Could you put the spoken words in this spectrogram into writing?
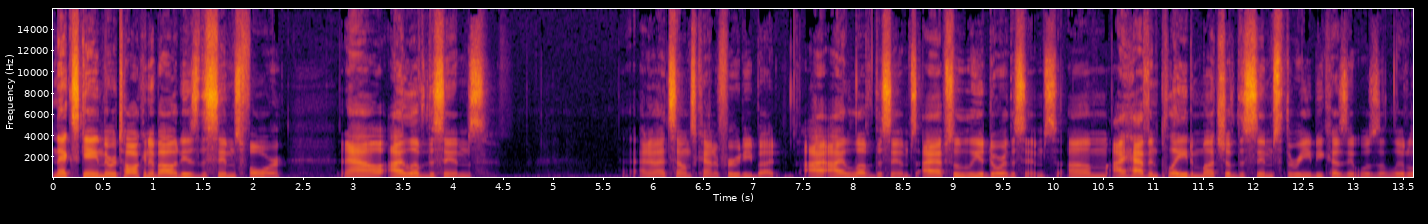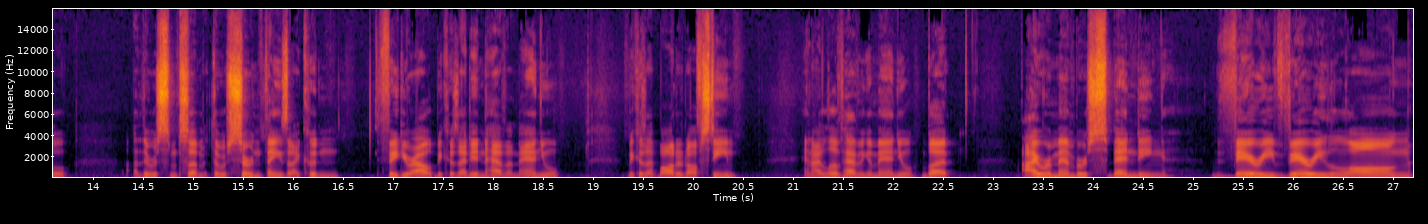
Next game they were talking about is The Sims 4. Now, I love The Sims. I know that sounds kind of fruity, but I, I love The Sims. I absolutely adore The Sims. Um, I haven't played much of The Sims 3 because it was a little. Uh, there was some, some there were certain things that I couldn't figure out because I didn't have a manual because I bought it off Steam, and I love having a manual. But I remember spending very very long,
